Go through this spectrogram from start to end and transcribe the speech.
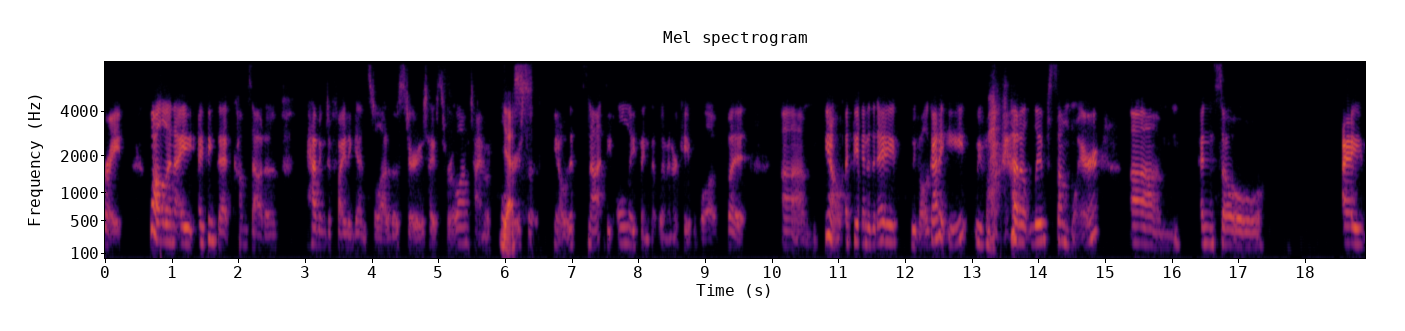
right well and i i think that comes out of having to fight against a lot of those stereotypes for a long time, of course. Yes. you know, it's not the only thing that women are capable of, but um, you know, at the end of the day, we've all got to eat, we've all got to live somewhere. Um, and so I,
